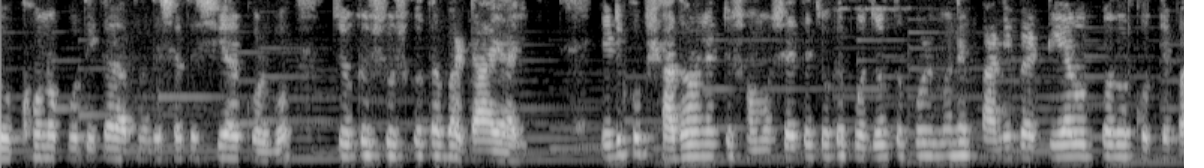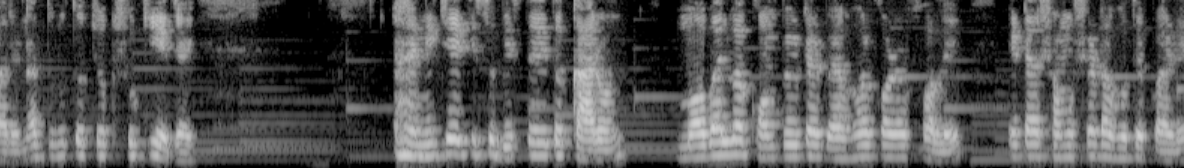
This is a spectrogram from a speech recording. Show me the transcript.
লক্ষণ ও প্রতিকার আপনাদের সাথে শেয়ার করব। চোখের শুষ্কতা বা ডাই আই এটি খুব সাধারণ একটি সমস্যা। এতে চোখে পর্যাপ্ত পরিমাণে পানি বা টিয়ার উৎপাদন করতে পারে না। দ্রুত চোখ শুকিয়ে যায়। নিচে কিছু বিস্তারিত কারণ মোবাইল বা কম্পিউটার ব্যবহার করার ফলে এটা সমস্যাটা হতে পারে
